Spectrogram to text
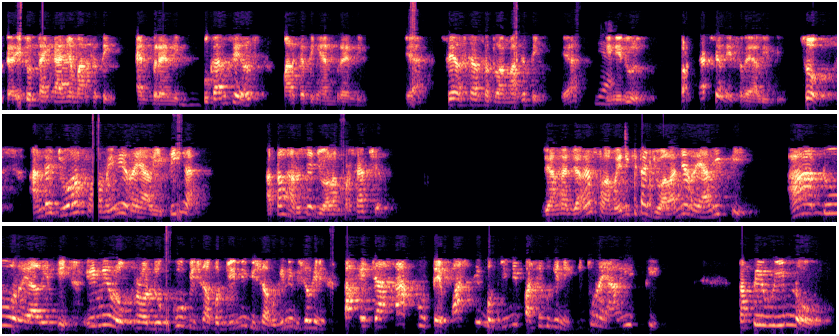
Udah itu TK-nya marketing and branding. Hmm. Bukan sales, marketing and branding. Ya, sales kan setelah marketing. Ya, yeah. ini dulu. Perception is reality. So, Anda jual selama ini reality nggak? Atau harusnya jualan perception? Jangan-jangan selama ini kita jualannya reality. Aduh, reality. Ini loh produkku bisa begini, bisa begini, bisa begini. Pakai jasaku deh, pasti begini, pasti begini. Itu reality. Tapi we know,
